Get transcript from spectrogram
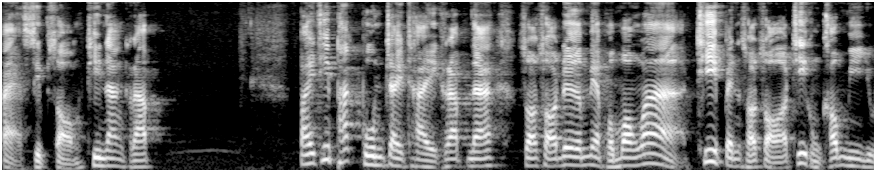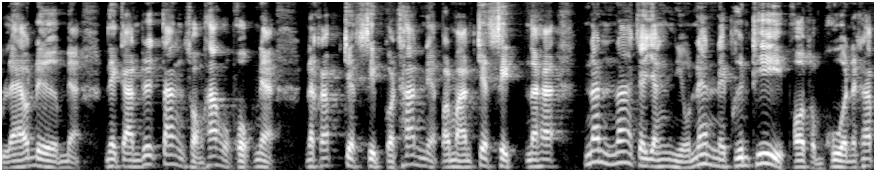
182 ที่นั่งครับ ไปที่พักภูมิใจไทยครับนะ สสเดิมเนี่ยผมมองว่าที่เป็นสสที่ของเขามีอยู่แล้วเดิมเนี่ยในการเลือกตั้ง 2566เนี่ย นะครับ 70 กว่าท่านเนี่ยประมาณ 70 นะฮะนั่นน่าจะยังเหนียวแน่นในพื้นที่พอสมควรนะครับ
